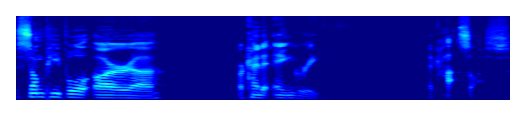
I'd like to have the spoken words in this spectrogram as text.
some people are, uh, are kind of angry, like hot sauce.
